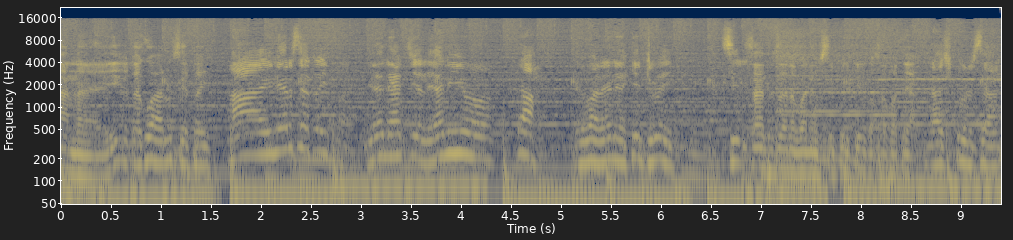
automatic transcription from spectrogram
Bana, hiyo itakuwa harusi ya taifa. Ah, ni harusi ya taifa. Yaani actually, yani hiyo ah, ni bana, yani I can't wait. Asante sana bwana Msipilipili kwa sababu yako. nashukuru sana.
